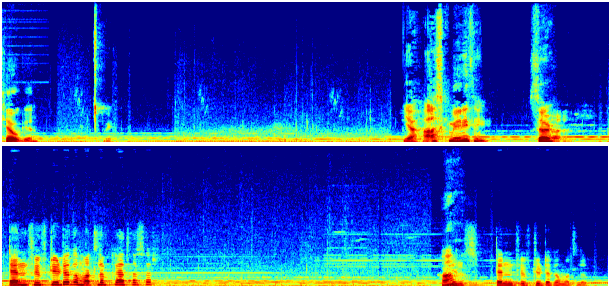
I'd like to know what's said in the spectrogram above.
क्या हो गया या आस्क मी एनीथिंग सर 1052 का मतलब क्या था सर हाँ? मींस 1052 का मतलब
